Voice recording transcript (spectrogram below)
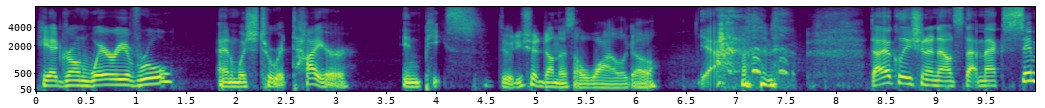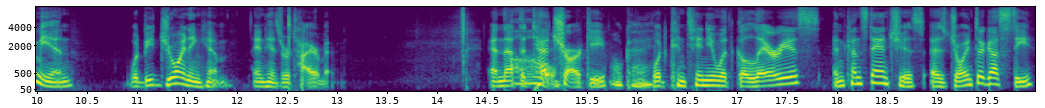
He had grown weary of rule and wished to retire in peace. Dude, you should have done this a while ago. Yeah. Diocletian announced that Maximian would be joining him in his retirement. And that the Oh, Tetrarchy okay. would continue with Galerius and Constantius as joint Augusti,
